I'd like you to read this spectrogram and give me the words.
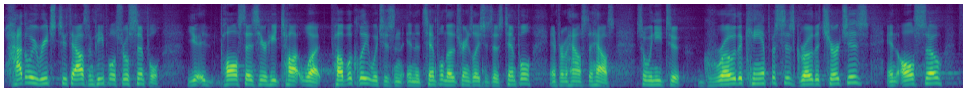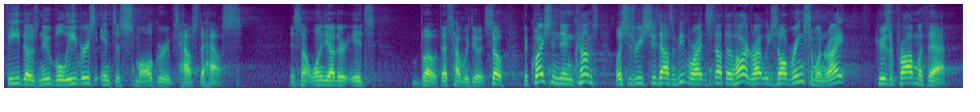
How do we reach 2,000 people? It's real simple. You, Paul says here he taught what? Publicly, which is in, in, the temple. Another translation says temple, and from house to house. So we need to grow the campuses, grow the churches, and also feed those new believers into small groups, house to house. It's not one or the other, it's both. That's how we do it. So the question then comes let's just reach 2,000 people, right? It's not that hard, right? We just all bring someone, right? Here's the problem with that.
